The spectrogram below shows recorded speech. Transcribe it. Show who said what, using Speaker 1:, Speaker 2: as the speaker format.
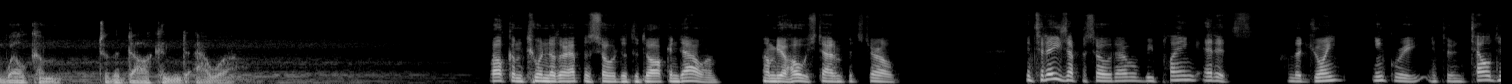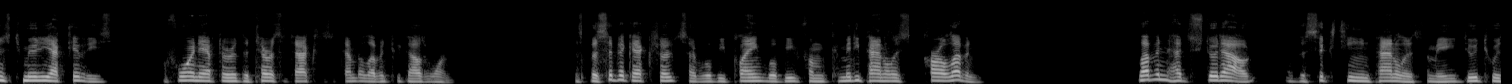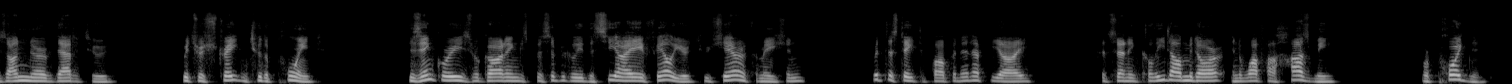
Speaker 1: Welcome to the darkened hour.
Speaker 2: Welcome to another episode of the Darkened Hour. I'm your host, Adam Fitzgerald. In today's episode, I will be playing edits from the Joint Inquiry into Intelligence Community Activities before and after the terrorist attacks of September 11, 2001. The specific excerpts I will be playing will be from committee panelist Carl Levin. Levin had stood out of the 16 panelists for me due to his unnerved attitude, which was straight and to the point. His inquiries regarding specifically the CIA failure to share information with the State Department and FBI concerning Khalid al-Mihdhar and Wafa Hazmi were poignant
